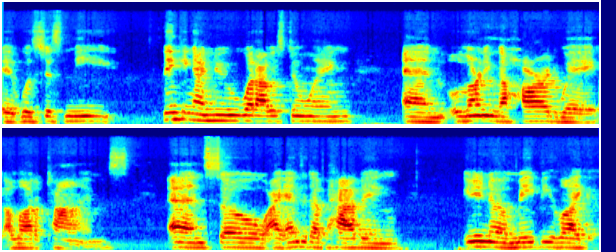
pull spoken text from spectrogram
it was just me thinking I knew what I was doing and learning the hard way a lot of times. And so I ended up having, you know, maybe like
